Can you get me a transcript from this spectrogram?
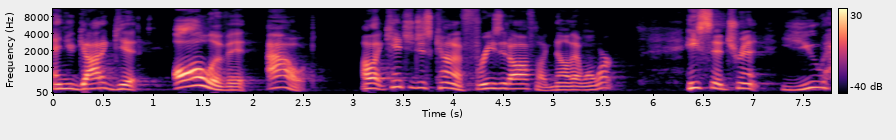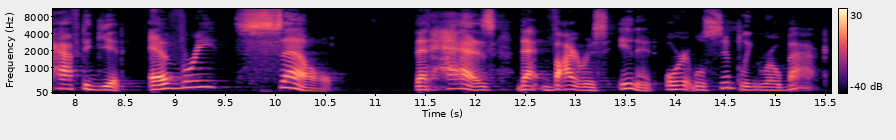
And you got to get all of it out. I like, can't you just kind of freeze it off? Like, no, that won't work. He said, Trent, you have to get every cell that has that virus in it, or it will simply grow back.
